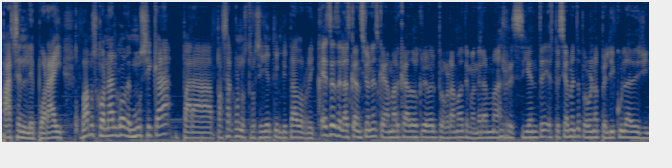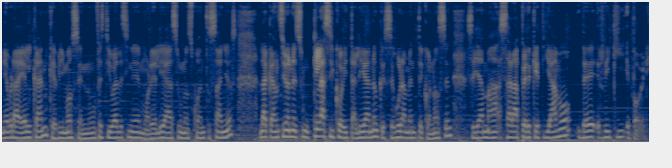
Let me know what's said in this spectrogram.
pásenle por ahí. Vamos con algo de música para pasar con nuestro siguiente invitado, Rick. Esta es de las canciones que ha marcado, creo, el programa de manera más reciente, especialmente por una película de Ginebra Elkan que vimos en un festival de cine de Morelia hace unos cuantos años. La canción es un clásico italiano que seguramente conocen. Se llama Sara perché ti amo de Ricky Poveri.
